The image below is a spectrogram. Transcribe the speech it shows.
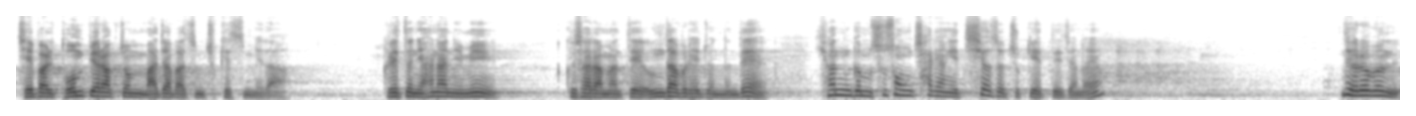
제발 돈벼락 좀 맞아봤으면 좋겠습니다. 그랬더니 하나님이 그 사람한테 응답을 해줬는데 현금 수송 차량에 치여서 죽게 했대잖아요. 근데 여러분,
